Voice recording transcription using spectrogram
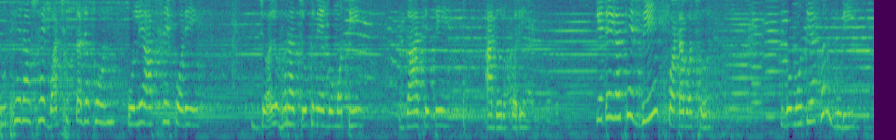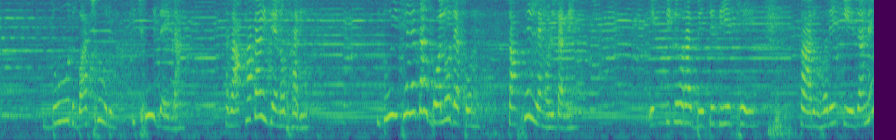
দুধের আশায় বাছুরটা যখন কোলে আছড়ে পড়ে, জল ভরা চোখ নিয়ে গোমতি গা চেটে আদর করে। কেটে গেছে বেশ কটা বছর। গোমতি এখন বুড়ি। দুধ, বাছুর কিছুই দেয় না। রাখাটাই যেন ভারী। দুই ছেলে তার বলো দেখুন, চাষের ল্যাঙল টানে। একটিকে ওরা বেচে দিয়েছে, কার ঘরে কে জানে?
